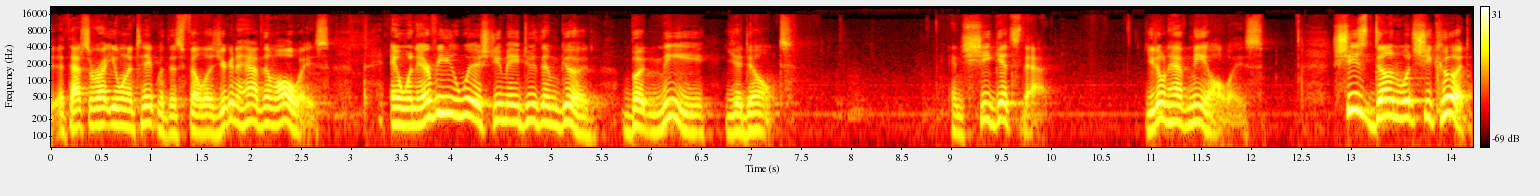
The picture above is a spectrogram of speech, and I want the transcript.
If that's the route you want to take with this, fellas, you're going to have them always. And whenever you wish, you may do them good, but me, you don't. And she gets that. You don't have me always. She's done what she could.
